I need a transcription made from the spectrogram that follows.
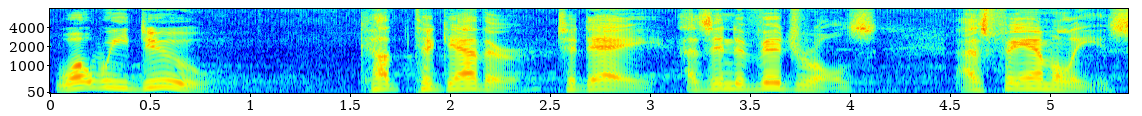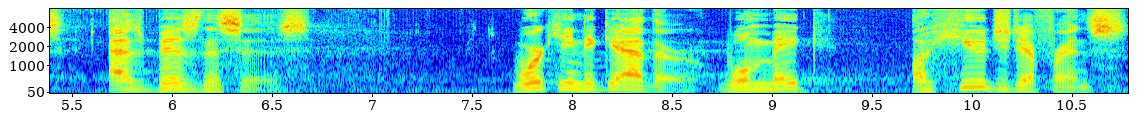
what we do come together today as individuals, as families, as businesses, working together will make a huge difference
